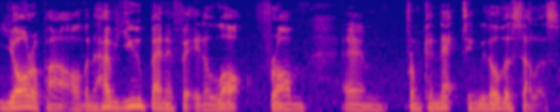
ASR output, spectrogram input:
you're a part of and have you benefited a lot from um, from connecting with other sellers.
